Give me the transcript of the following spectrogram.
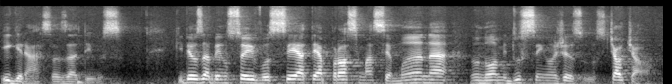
e graças a Deus. Que Deus abençoe você. Até a próxima semana, no nome do Senhor Jesus. Tchau, tchau.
